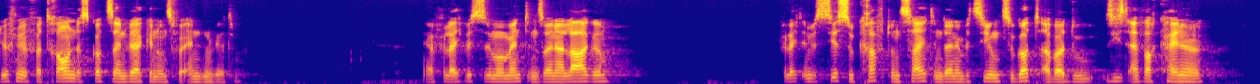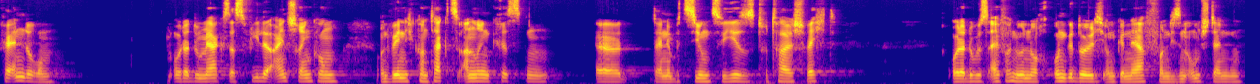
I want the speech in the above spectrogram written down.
dürfen wir vertrauen, dass Gott sein Werk in uns vollenden wird. Ja, vielleicht bist du im Moment in so einer Lage, vielleicht investierst du Kraft und Zeit in deine Beziehung zu Gott, aber du siehst einfach keine Veränderung. Oder du merkst, dass viele Einschränkungen und wenig Kontakt zu anderen Christen äh, deine Beziehung zu Jesus total schwächt. Oder du bist einfach nur noch ungeduldig und genervt von diesen Umständen.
